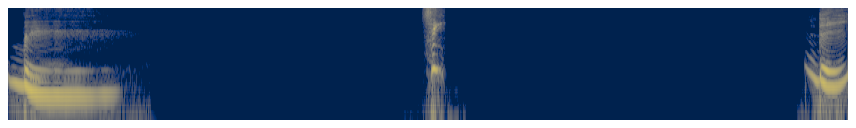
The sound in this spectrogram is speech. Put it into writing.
B C D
